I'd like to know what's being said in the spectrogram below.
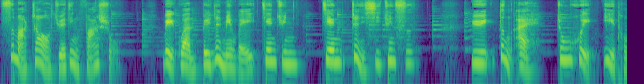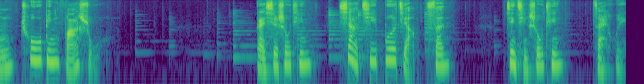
司马昭决定伐蜀，魏冠被任命为监军兼镇西军司，与邓艾。终会一同出兵伐蜀。感谢收听，下期播讲三，敬请收听，再会。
